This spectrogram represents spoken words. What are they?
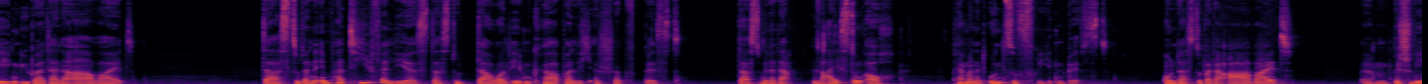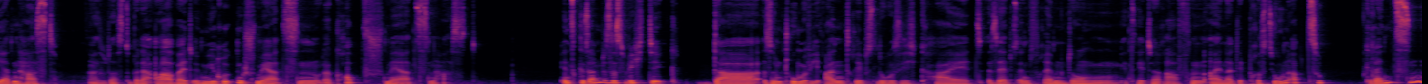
gegenüber deiner Arbeit, dass du deine Empathie verlierst, dass du dauernd eben körperlich erschöpft bist, dass du mit deiner Leistung auch permanent unzufrieden bist und dass du bei der Arbeit ähm, Beschwerden hast, also dass du bei der Arbeit irgendwie Rückenschmerzen oder Kopfschmerzen hast. Insgesamt ist es wichtig, da Symptome wie Antriebslosigkeit, Selbstentfremdung etc. von einer Depression abzugrenzen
